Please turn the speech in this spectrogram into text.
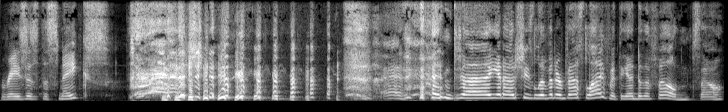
raises the snakes. and, and uh, you know, she's living her best life at the end of the film, so.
